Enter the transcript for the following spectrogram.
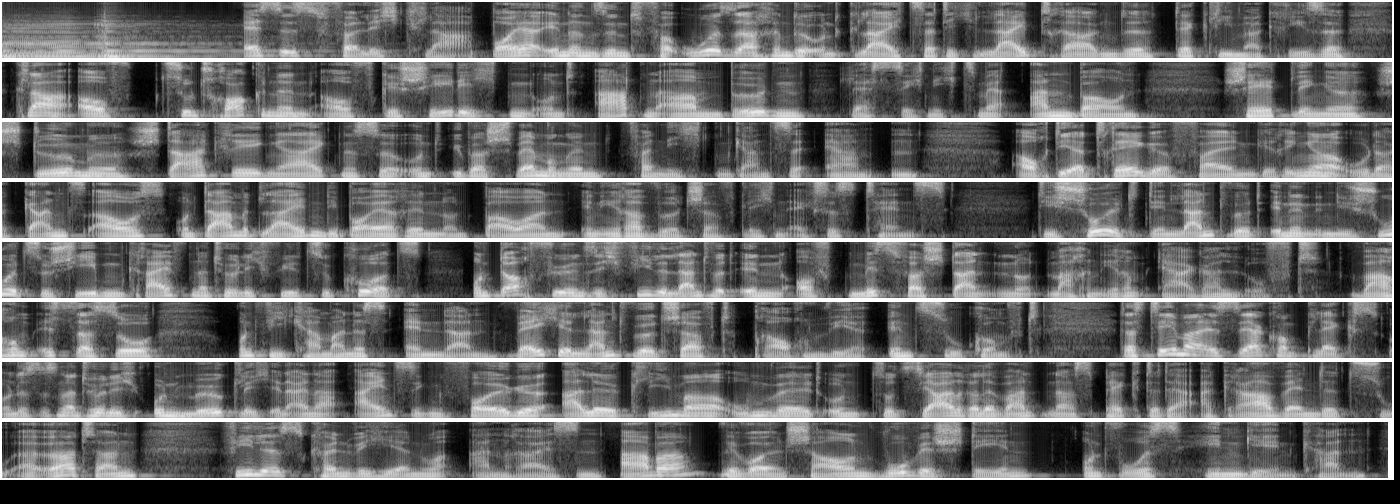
Es ist völlig klar, Bäuerinnen sind Verursachende und gleichzeitig Leidtragende der Klimakrise. Klar, auf zu trockenen, auf geschädigten und artenarmen Böden lässt sich nichts mehr anbauen. Schädlinge, Stürme, Starkregenereignisse und Überschwemmungen vernichten ganze Ernten. Auch die Erträge fallen geringer oder ganz aus und damit leiden die Bäuerinnen und Bauern in ihrer wirtschaftlichen Existenz. Die Schuld, den LandwirtInnen in die Schuhe zu schieben, greift natürlich viel zu kurz. Und doch fühlen sich viele LandwirtInnen oft missverstanden und machen ihrem Ärger Luft. Warum ist das so? Und wie kann man es ändern? Welche Landwirtschaft brauchen wir in Zukunft? Das Thema ist sehr komplex und es ist natürlich unmöglich, in einer einzigen Folge alle Klima-, Umwelt- und sozial relevanten Aspekte der Agrarwende zu erörtern. Vieles können wir hier nur anreißen. Aber wir wollen schauen, wo wir stehen und wo es hingehen kann.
